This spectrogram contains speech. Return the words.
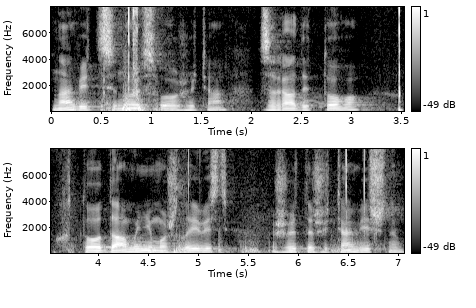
навіть ціною свого життя заради того, хто дав мені можливість жити життям вічним,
